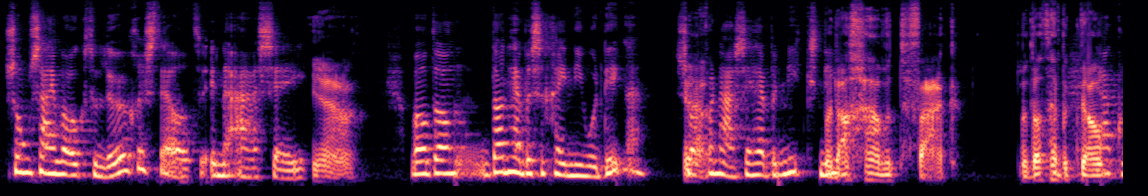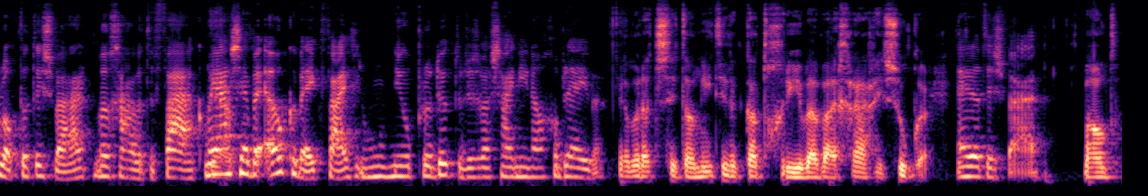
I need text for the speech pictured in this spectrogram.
soms zijn we ook teleurgesteld in de AC. ja. Want dan, dan hebben ze geen nieuwe dingen. Zo van, nou, ze hebben niks Maar dan gaan we te vaak. Maar dat heb ik dan... Ja, klopt, dat is waar. Dan gaan we te vaak. Maar ja, Ja. ze hebben elke week 1500 nieuwe producten, dus waar zijn die dan gebleven? Ja, maar dat zit dan niet in de categorie waar wij graag in zoeken. Nee, dat is waar. Want,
